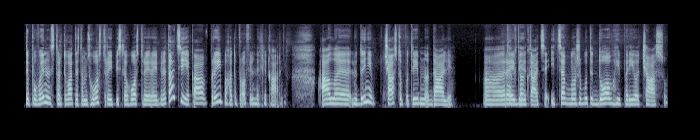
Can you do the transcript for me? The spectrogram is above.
Ти повинен стартувати там з гострої після гострої реабілітації, яка при багатопрофільних лікарнях. Але людині часто потрібно далі реабілітація, так, так. і це може бути довгий період часу.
